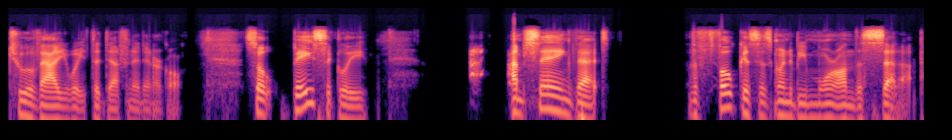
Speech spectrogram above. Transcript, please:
to evaluate the definite integral. So basically, I'm saying that the focus is going to be more on the setup.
